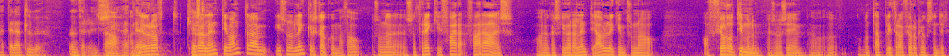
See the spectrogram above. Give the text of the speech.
þetta er 11 umferðir, Já, hann hefur oft verið að lendi í vandræðum í svona lengri skakum að þá svona, svona þreki fara, fara aðeins. Og hann hefur kannski verið að lendi í afleikjum svona á, á fjórða tímunum eins og við segjum. Þá þú þú búin að tefla í þrjá fjóra klukkstundir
